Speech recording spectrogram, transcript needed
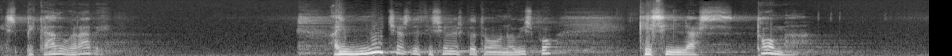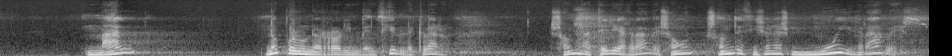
es pecado grave. Hay muchas decisiones que toma un obispo que si las toma mal, no por un error invencible, claro, son materia grave, son, son decisiones muy graves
